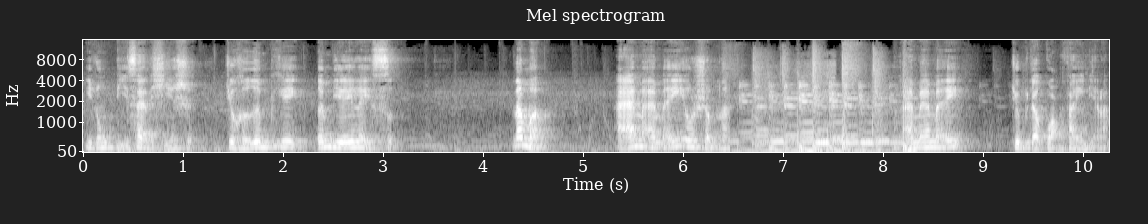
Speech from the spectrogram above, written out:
一种比赛的形式就和 NBA NBA 类似，那么 MMA 又是什么呢？MMA 就比较广泛一点了，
